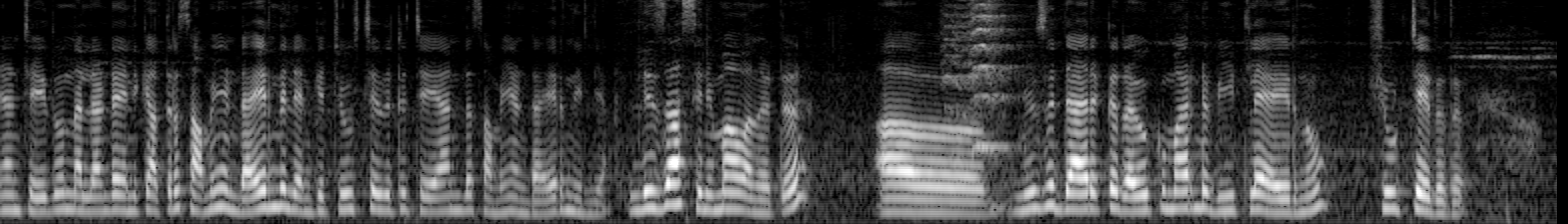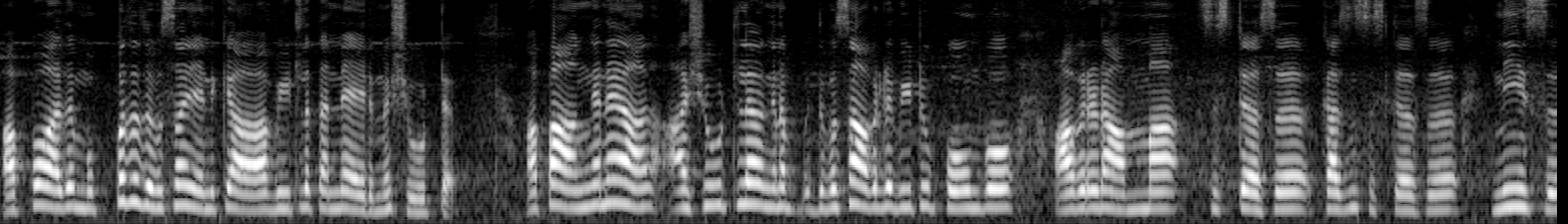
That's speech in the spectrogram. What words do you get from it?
ഞാൻ ചെയ്തു എന്നല്ലാണ്ട് എനിക്ക് അത്ര സമയം ഉണ്ടായിരുന്നില്ല. എനിക്ക് ചൂസ് ചെയ്തിട്ട് ചെയ്യാനുള്ള സമയം ഉണ്ടായിരുന്നില്ല. ലിസ സിനിമ വന്നിട്ട് മ്യൂസിക് ഡയറക്ടർ രവികുമാറിന്റെ വീട്ടിലെ ആയിരുന്നു ഷൂട്ട് ചെയ്തത്. അപ്പോൾ അത് മുപ്പത് ദിവസം എനിക്ക് ആ വീട്ടിൽ തന്നെ ആയിരുന്നു ഷൂട്ട് അപ്പോൾ അങ്ങനെ ആ- ഷൂട്ടിൽ അങ്ങനെ ദിവസം അവരുടെ വീട്ടിൽ പോകുമ്പോൾ അവരുടെ അമ്മ സിസ്റ്റേഴ്സ് കസിൻ സിസ്റ്റേഴ്സ് നീസ്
